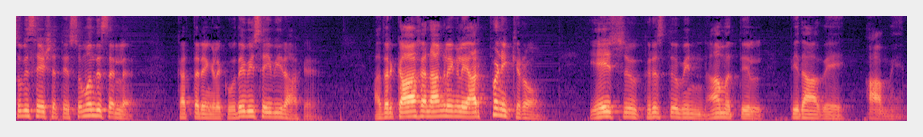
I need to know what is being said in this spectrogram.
சுவிசேஷத்தை சுமந்து செல்ல கர்த்தர் எங்களுக்கு உதவி செய்வீராக. அதற்காக நாங்கள் எங்களை அர்ப்பணிக்கிறோம். இயேசு கிறிஸ்துவின் நாமத்தில் பிதாவே ஆமேன்.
